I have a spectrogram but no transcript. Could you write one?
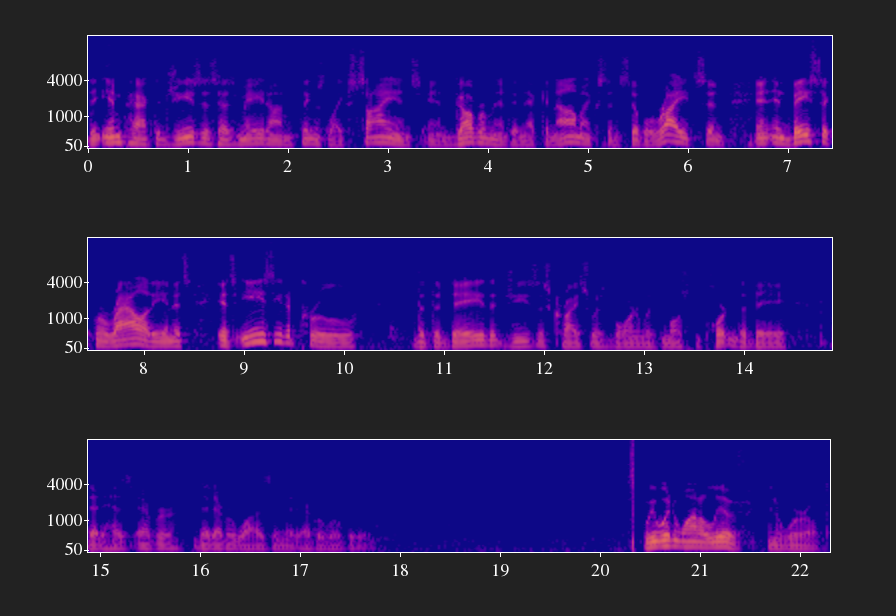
the impact that Jesus has made on things like science and government and economics and civil rights and, and, and basic morality. And it's, it's easy to prove that the day that Jesus Christ was born was the most important the day that has ever that ever was and that ever will be. We wouldn't want to live in a world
